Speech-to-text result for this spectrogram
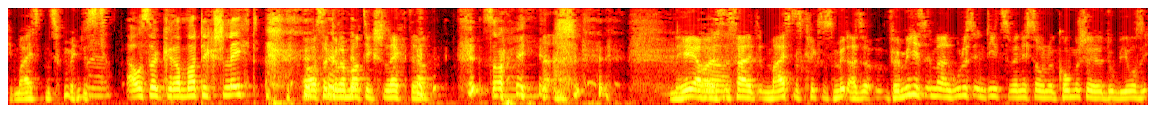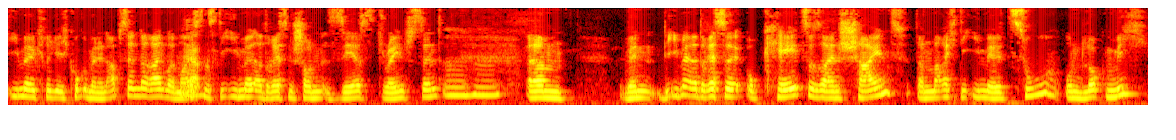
die meisten zumindest. Außer Grammatik schlecht. Außer Grammatik schlecht, ja. Sorry. Nee, aber es ist halt, meistens kriegst du es mit. Also für mich ist immer ein gutes Indiz, wenn ich so eine komische, dubiose E-Mail kriege, ich gucke immer in den Absender rein, weil meistens die E-Mail-Adressen schon sehr strange sind. Ähm, wenn die E-Mail-Adresse okay zu sein scheint, dann mache ich die E-Mail zu und log mich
